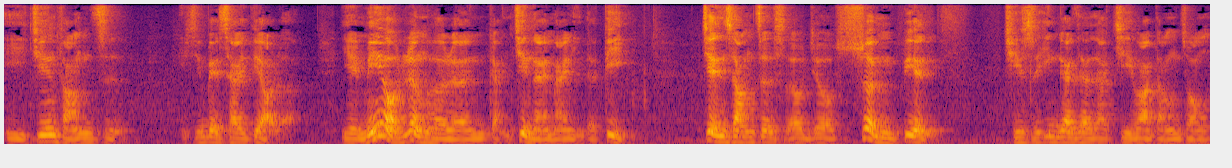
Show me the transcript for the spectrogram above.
已经房子已经被拆掉了，也没有任何人敢进来买你的地，建商这时候就顺便。其实应该在他计划当中，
